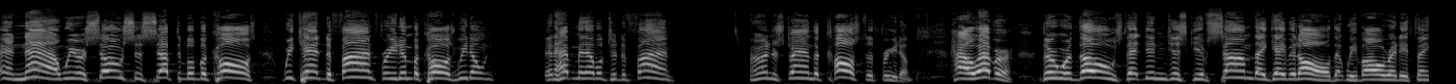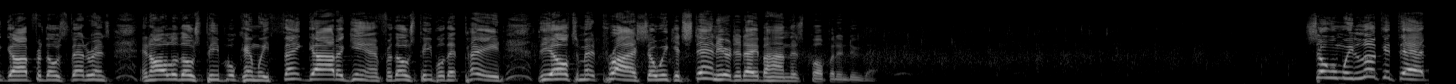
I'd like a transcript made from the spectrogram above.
And now we are so susceptible because we can't define freedom because we don't and haven't been able to define or understand the cost of freedom. However, there were those that didn't just give some, they gave it all. That we've already thank God for those veterans and all of those people. Can we thank God again for those people that paid the ultimate price so we could stand here today behind this pulpit and do that? So when we look at that,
